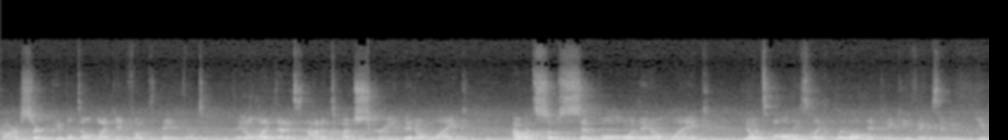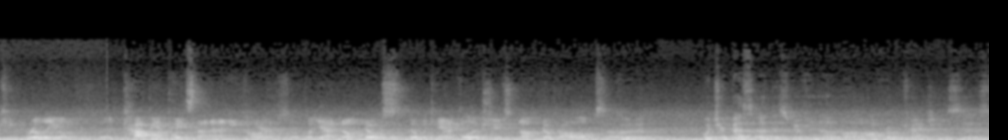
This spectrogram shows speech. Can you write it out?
car. Certain people don't like info, the infotainment. They don't like that it's not a touch screen. They don't like how it's so simple, or they don't like, you know, it's all these like little nitpicky things that you, you can really uh, copy and paste on any car. Yeah. So, but yeah, no no no mechanical issues, no no problem. So Good. What's your best uh, description of uh, off-road traction assist?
